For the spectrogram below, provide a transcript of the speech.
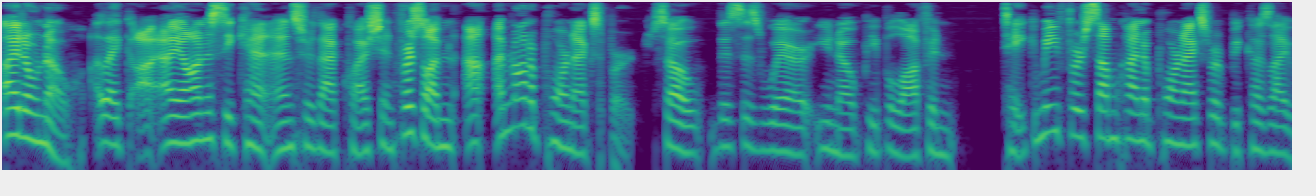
I don't know. Like I, I, honestly can't answer that question. First of all, I'm I'm not a porn expert, so this is where you know people often take me for some kind of porn expert because I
